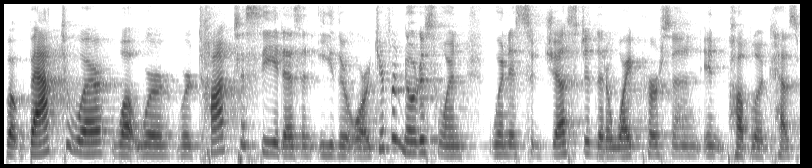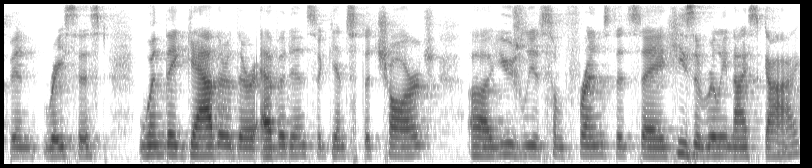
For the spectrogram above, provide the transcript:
But back to where what we're we're taught to see it as an either or. Do you ever notice when when it's suggested that a white person in public has been racist, when they gather their evidence against the charge, uh, usually it's some friends that say he's a really nice guy.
